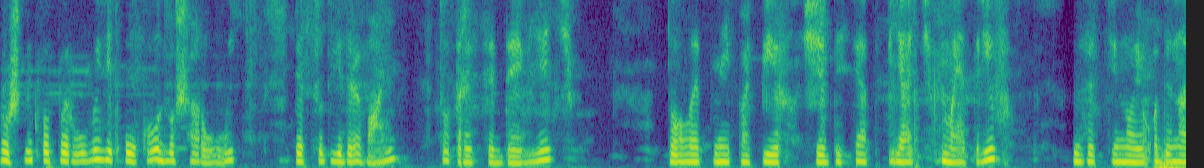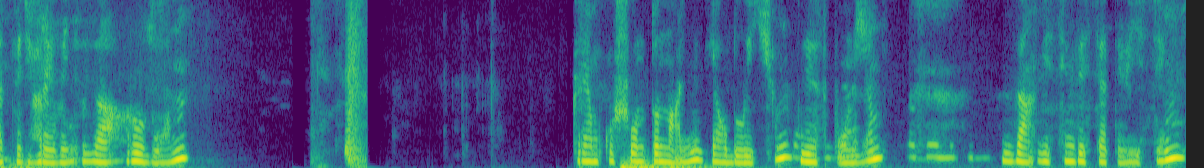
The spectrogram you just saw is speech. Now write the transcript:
Рушник паперовий від около двошаровий 500 відривань 139. Туалетний папір 65 метрів за ціною 11 гривень за рулон. Крем кушон тональний для обличчя зі спонжем за 88.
